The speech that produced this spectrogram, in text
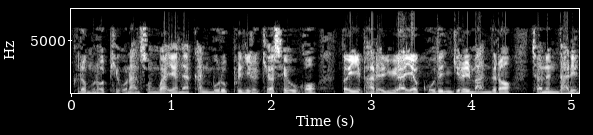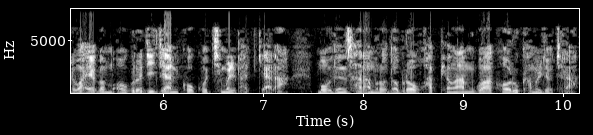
그러므로 피곤한 손과 연약한 무릎을 일으켜 세우고 너희 발을 위하여 고든 길을 만들어 저는 다리로 하여금 어그러지지 않고 고침을 받게 하라. 모든 사람으로 더불어 화평함과 거룩함을 조치라.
